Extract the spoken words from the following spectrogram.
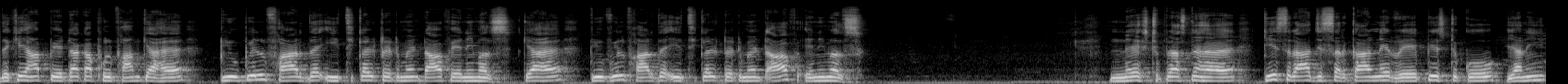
देखिए, यहाँ पेटा का फुल फॉर्म क्या है? People for the ethical treatment of animals क्या है? People for the ethical treatment of animals next प्रश्न है, किस राज्य सरकार ने रेपिस्ट को, यानी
